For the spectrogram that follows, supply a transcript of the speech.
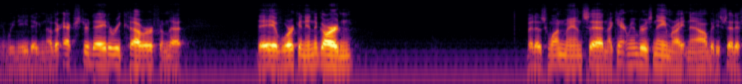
And We need another extra day to recover from that day of working in the garden. But as one man said, and I can't remember his name right now, but he said, if,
